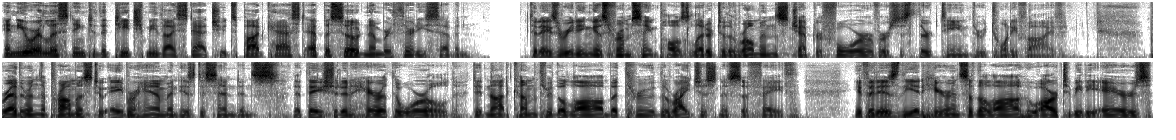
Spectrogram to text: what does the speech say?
and you are listening to the Teach Me Thy Statutes podcast, episode number 37. Today's reading is from St. Paul's letter to the Romans, chapter 4, verses 13 through 25. Brethren, the promise to Abraham and his descendants that they should inherit the world did not come through the law, but through the righteousness of faith. If it is the adherents of the law who are to be the heirs,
